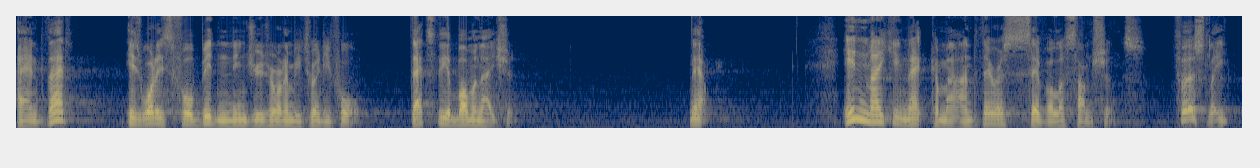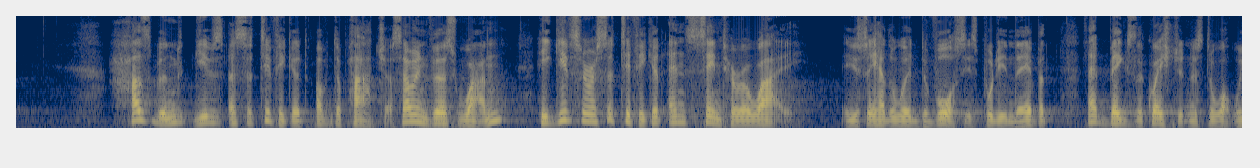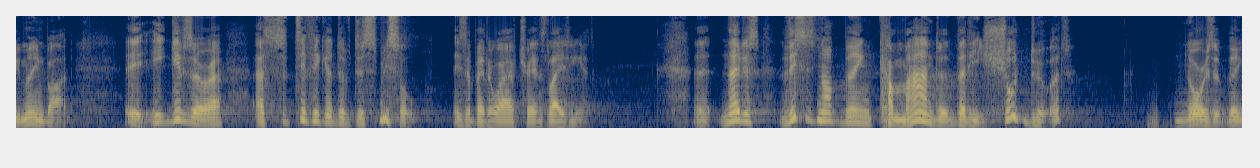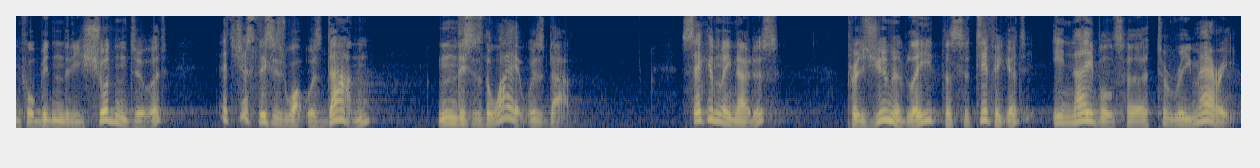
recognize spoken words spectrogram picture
And that is what is forbidden in Deuteronomy 24. That's the abomination. Now, in making that command, there are several assumptions. Firstly, husband gives a certificate of departure. So in verse 1, he gives her a certificate and sent her away. You see how the word divorce is put in there, but that begs the question as to what we mean by it. He gives her a, a certificate of dismissal, is a better way of translating it. Uh, notice this is not being commanded that he should do it, nor is it being forbidden that he shouldn't do it. It's just this is what was done, and this is the way it was done. Secondly, notice, presumably the certificate enables her to remarry.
